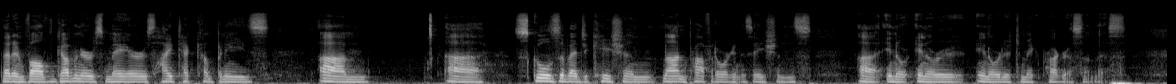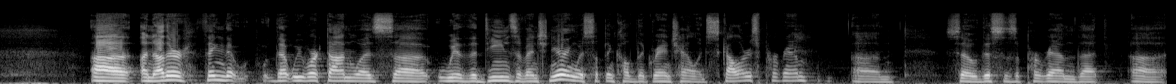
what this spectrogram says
that involved governors, mayors, high-tech companies, um, uh, schools of education, nonprofit organizations, uh, in, or, in, order, in order to make progress on this. Uh, another thing that, that we worked on was uh, with the deans of engineering was something called the Grand Challenge Scholars Program. Um, so this is a program that uh,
